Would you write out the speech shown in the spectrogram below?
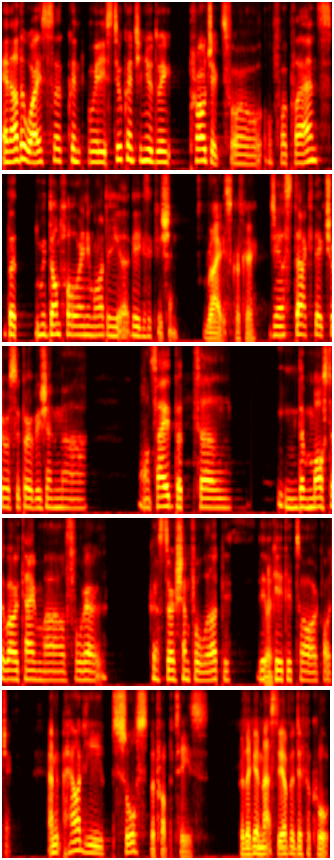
And otherwise, uh, con- we still continue doing projects for for clients, but we don't follow anymore the uh, the execution. Right. Okay. just architectural supervision uh, on site, but um, the most of our time uh, for construction follow up is dedicated to our project. And how do you source the properties? Because again, that's the other difficult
